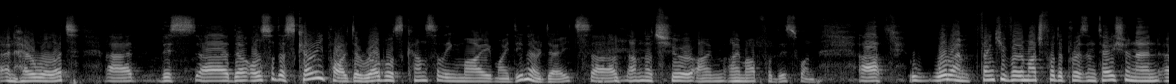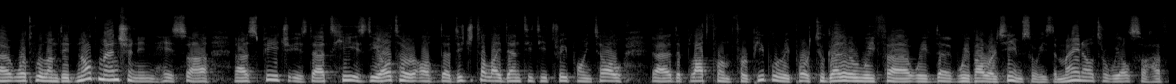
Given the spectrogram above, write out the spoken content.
and her wallet. Uh, this uh, the, also the scary part, the robots canceling my, my dinner dates. Uh, I'm not sure I'm, I'm up for this one. Uh, Willem, thank you very much for the presentation. And uh, what Willem did not mention in his uh, speech is that he is the author of the Digital Identity 3.0, the platform for people report, together with with the, with our team. So he's the main author. We also have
